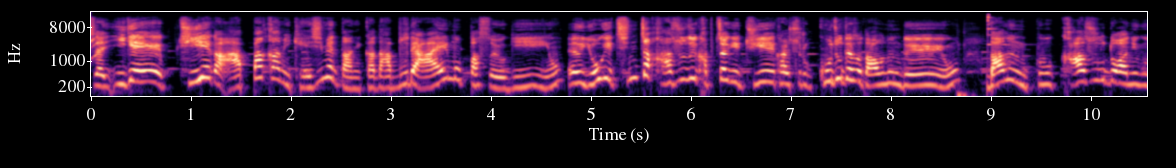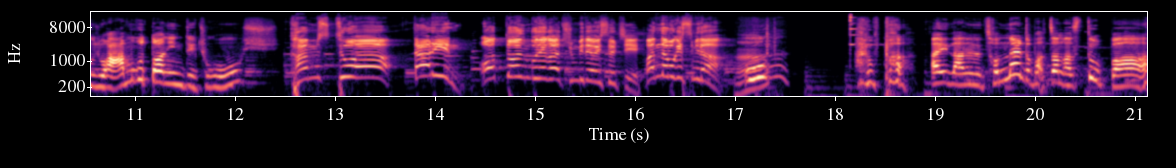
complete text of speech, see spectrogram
진짜 이게 뒤에가 압박감이 개심했다니까 나 무대 아예 못 봤어 여기 어? 야, 여기 진짜 가수들 갑자기 뒤에 갈수록 고조돼서 나오는데 어? 나는 그 가수도 아니고 저 아무것도 아닌데 저거 씨. 감스트와 딸인 어떤 무대가 준비되어 있을지 만나보겠습니다. 어? 아 오빠 아니 나는 전날도 봤잖아 스트 오빠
